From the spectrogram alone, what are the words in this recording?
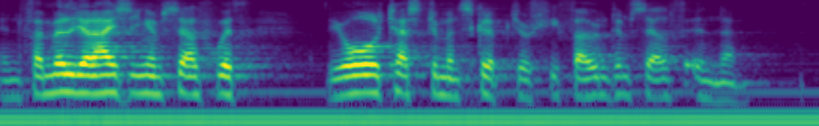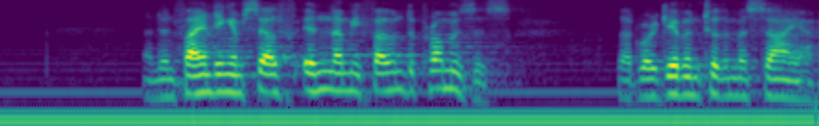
in familiarizing himself with the Old Testament scriptures, he found himself in them. And in finding himself in them, he found the promises that were given to the Messiah.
